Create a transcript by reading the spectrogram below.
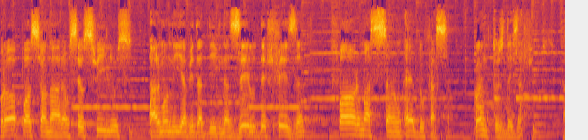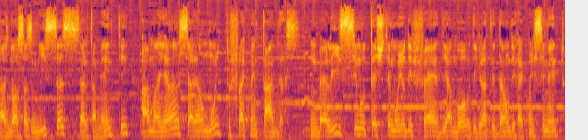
proporcionar aos seus filhos harmonia, vida digna, zelo, defesa, formação, educação. Quantos desafios! As nossas missas, certamente, amanhã serão muito frequentadas. Um belíssimo testemunho de fé, de amor, de gratidão, de reconhecimento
